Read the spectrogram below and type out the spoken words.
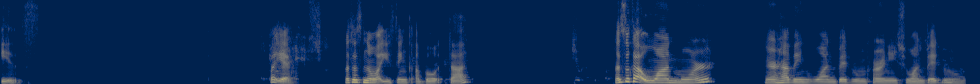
is. But yeah, let us know what you think about that. Let's look at one more. You're having one bedroom furnished, one bedroom,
